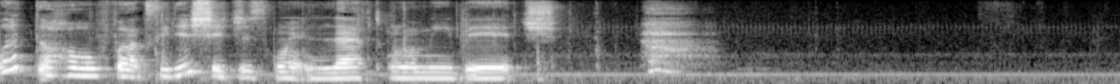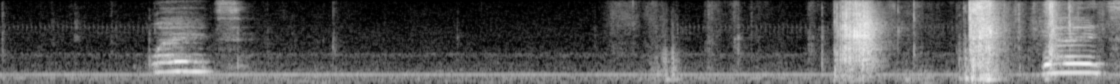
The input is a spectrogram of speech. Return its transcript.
What the whole fuck? See, this shit just went left on me, bitch. what? What?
